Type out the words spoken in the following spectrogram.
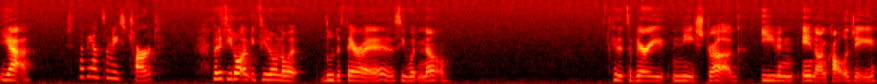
Yeah. Should that be on somebody's chart? But if you don't if you don't know what Lutathera is, you wouldn't know. Because it's a very niche drug, even in oncology.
